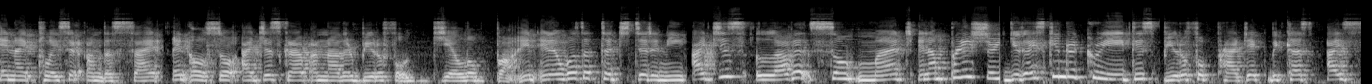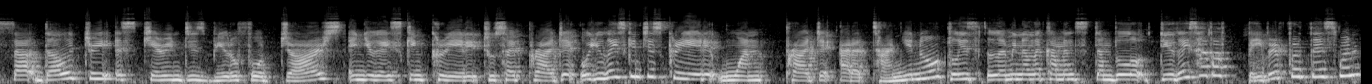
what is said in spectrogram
and I place it on the side and also I just grab another beautiful yellow button and it was a touch didn't. I just love it so much and I'm pretty sure you guys can recreate this beautiful project because I saw Dollar Tree is carrying these beautiful jars and you guys can create a two-side project or you guys can just create it one project at a time you know? Please let me know in the comments down below. Do you guys have a favorite for this one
